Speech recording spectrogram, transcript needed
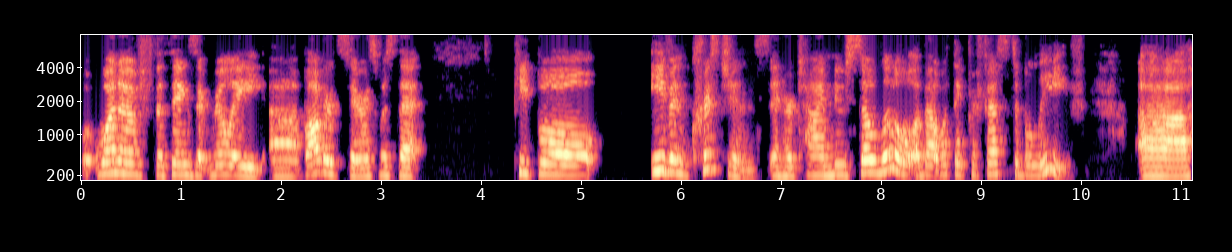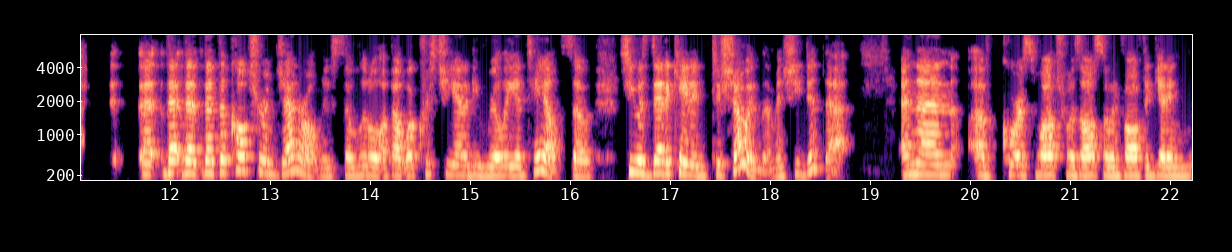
one of the things that really uh, bothered Sayers was that people even christians in her time knew so little about what they professed to believe. Uh, that, that that the culture in general knew so little about what christianity really entailed. So she was dedicated to showing them and she did that and then, of course, Welch was also involved in getting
